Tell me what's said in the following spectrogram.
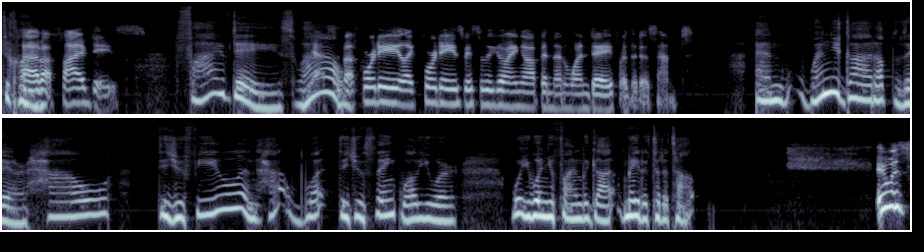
To Uh, climb? about five days. Five days. Wow. about four day, like four days, basically going up, and then one day for the descent. And when you got up there, how did you feel and how, what did you think while you were when you finally got made it to the top? It was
